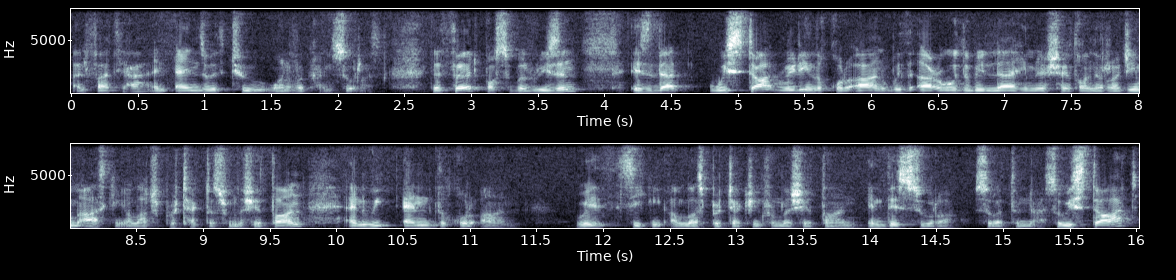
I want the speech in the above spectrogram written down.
Al Fatiha, and ends with two one of a kind surahs. The third possible reason is that we start reading the Quran with A'udhu billahi minash shaitanir rajim, asking Allah to protect us from the shaitan, and we end the Quran with seeking Allah's protection from the shaitan in this surah, Surah An-Nas. So we start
